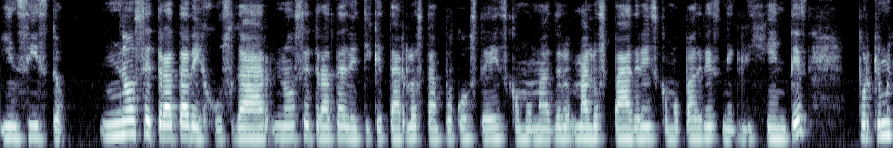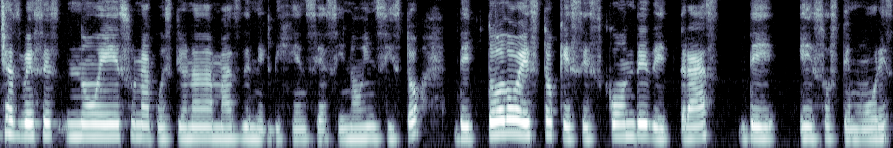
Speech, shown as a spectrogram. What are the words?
insisto, no se trata de juzgar, no se trata de etiquetarlos tampoco a ustedes como malos padres, como padres negligentes, porque muchas veces no es una cuestión nada más de negligencia, sino, insisto, de todo esto que se esconde detrás de esos temores.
